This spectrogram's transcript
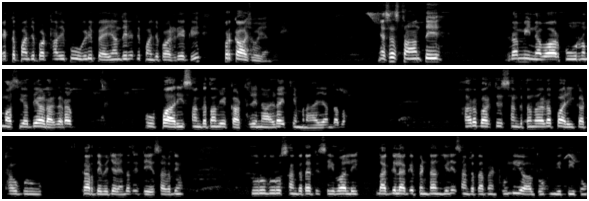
ਇੱਕ ਪੰਜ ਪਾਠਾਂ ਦੇ ਭੋਗ ਜਿਹੜੇ ਪੈ ਜਾਂਦੇ ਨੇ ਤੇ ਪੰਜ ਪਾਠ ਜਿਹੜੇ ਅੱਗੇ ਪ੍ਰਕਾਸ਼ ਹੋ ਜਾਂਦੇ ਨੇ। ਇਸ ਸਥਾਨ ਤੇ ਜਿਹੜਾ ਮਹੀਨਾਵਾਰ ਪੂਰਨਮਾਸੀ ਦਾ ਦਿਹਾੜਾ ਜਿਹੜਾ ਉਹ ਭਾਰੀ ਸੰਗਤਾਂ ਦੇ ਇਕੱਠ ਦੇ ਨਾਲ ਜਿਹੜਾ ਇੱਥੇ ਮਨਾਇਆ ਜਾਂਦਾ ਵਾ। ਹਰ ਵਕਤ ਸੰਗਤਾਂ ਦਾ ਜਿਹੜਾ ਭਾਰੀ ਇਕੱਠ ਆ, ਉਹ ਗੁਰੂ ਘਰ ਦੇ ਵਿੱਚ ਰਹਿੰਦਾ, ਤੁਸੀਂ ਦੇਖ ਸਕਦੇ ਹੋ। ਦੂਰੋਂ ਦੂਰੋਂ ਸੰਗਤਾਂ ਤੇ ਸੇਵਾ ਲਈ, ਲਾਗੇ ਲਾਗੇ ਪਿੰਡਾਂ ਦੀ ਜਿਹੜੇ ਸੰਗਤਾਂ ਪਿੰਡ ਠੂਲੀਵਾਲ ਤੋਂ, ਹਮੀਦੀ ਤੋਂ,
